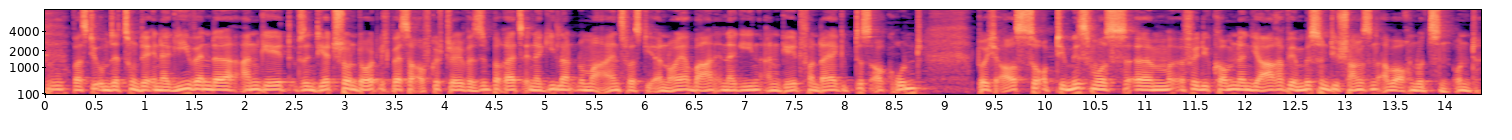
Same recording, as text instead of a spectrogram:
mhm. was die Umsetzung der Energiewende angeht, sind jetzt schon deutlich besser aufgestellt. Wir sind bereits Energieland Nummer eins, was die erneuerbaren Energien angeht. Von daher gibt es auch Grund, durchaus zu Optimismus ähm, für die kommenden Jahre. Wir müssen die Chancen aber auch nutzen. Und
